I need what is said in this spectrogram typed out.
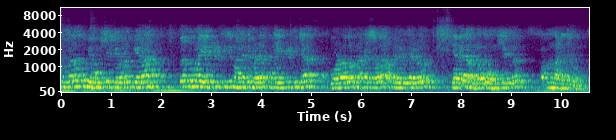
नुसारच तुम्ही होमस्टे डेव्हलप केला तर तुम्हाला एमपीडीसीची मान्यता मिळेल. आणि एमपीडीसीच्या बोर्डावर नकाशावर आपल्या वेबसाईटवर त्या त्या रंगाचं होमस्टेचं आपण मान्यता मिळू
